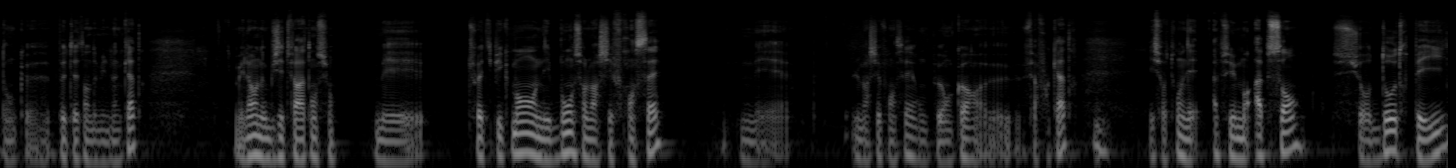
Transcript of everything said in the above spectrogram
Donc euh, peut-être en 2024. Mais là on est obligé de faire attention. Mais tu vois typiquement on est bon sur le marché français, mais le marché français on peut encore euh, faire x4. Mm. Et surtout on est absolument absent sur d'autres pays,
